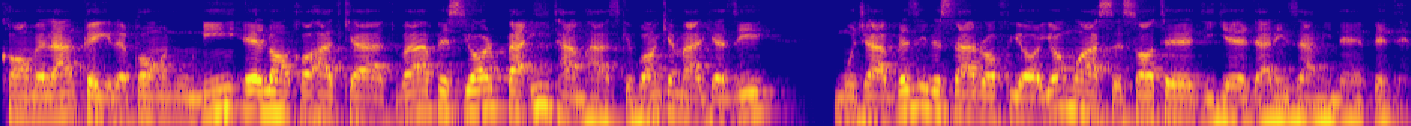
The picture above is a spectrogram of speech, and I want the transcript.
کاملا غیر قانونی اعلام خواهد کرد و بسیار بعید هم هست که بانک مرکزی مجوزی به صرافی یا مؤسسات دیگه در این زمینه بده.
